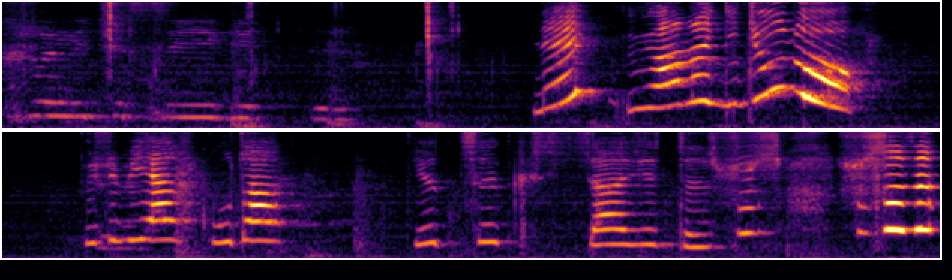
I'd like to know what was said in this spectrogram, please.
kraliçesi gitti. Ne? Rüyana gidiyordu. Kötü bir yer burada. Yatık, yatık. Sus, susadım.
